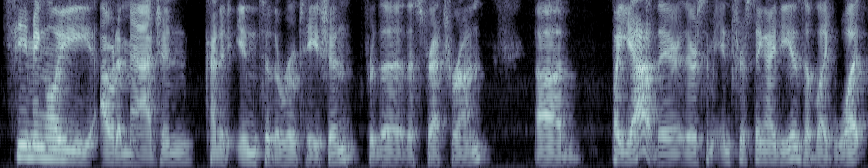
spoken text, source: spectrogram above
seemingly, I would imagine, kind of into the rotation for the the stretch run. Um, but yeah, there there's some interesting ideas of like what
